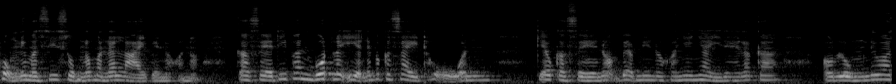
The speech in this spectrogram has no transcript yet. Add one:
ผงนี่มันสิส่งแล้วมันละลายไปเนาะค่ะเนาะกาแฟที่พันบดละเอียดเนี่ยมันก็ใส่โถอันแก้วกาแฟเนาะแบบนี้เนาะค่ะใหญ่ๆเลยแล้วก็ เอาลงได้ว่า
